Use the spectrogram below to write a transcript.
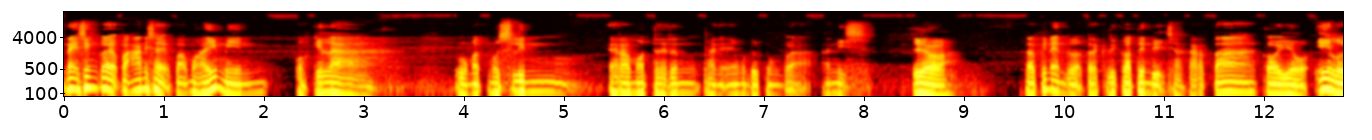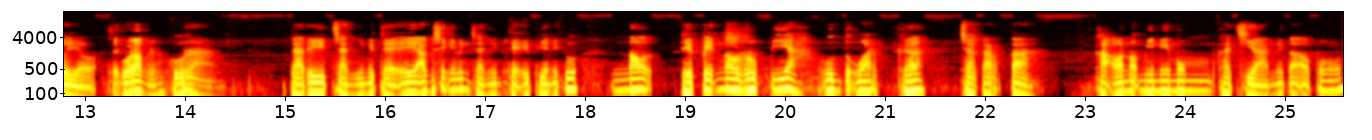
Nek sing kayak Pak Anies ya Pak Muhaimin, oke lah. Umat Muslim era modern banyak yang mendukung Pak Anies. Iya. Tapi nek ndelok track recordin di Jakarta koyo e lo yo Sik kurang ya. kurang. Dari janji ini DE, aku sih iling janji DE biyen iku 0 DP 0 rupiah untuk warga Jakarta. Gak ono minimum gajian itu apa ngono.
